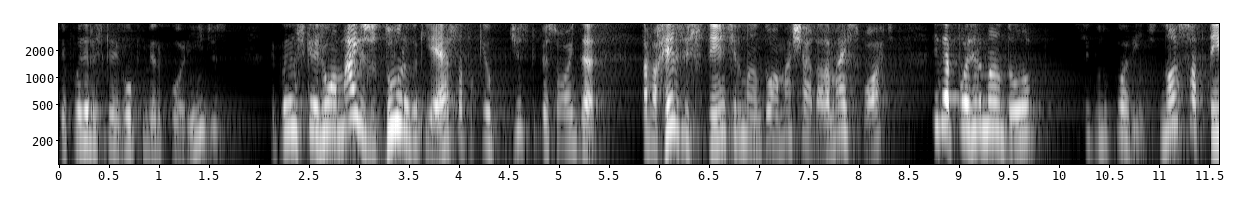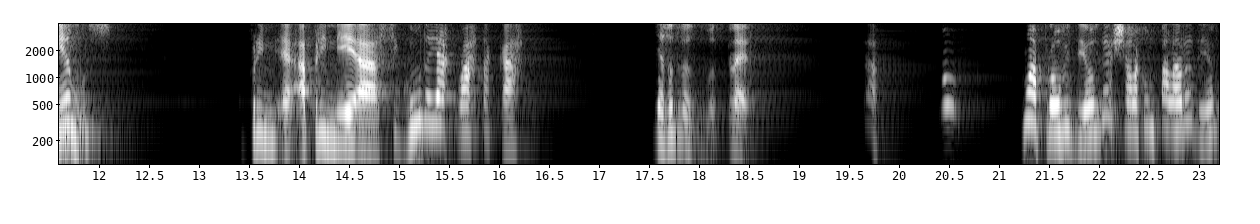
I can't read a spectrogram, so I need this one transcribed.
depois ele escreveu o primeiro Coríntios, depois ele escreveu uma mais dura do que essa, porque disse que o pessoal ainda estava resistente, ele mandou uma machadada mais forte, e depois ele mandou segundo Coríntios. Nós só temos é, a primeira, a segunda e a quarta carta. E as outras duas, Cléber? Não, aprove Deus deixá-la como palavra dele.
